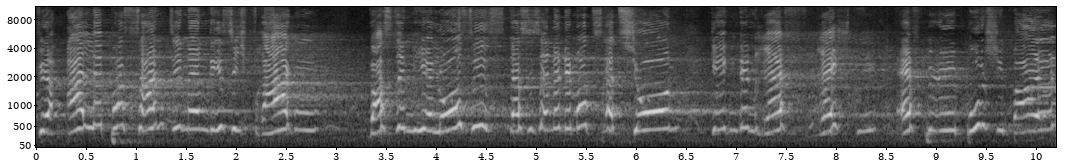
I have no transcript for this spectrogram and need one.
Für alle Passantinnen, die sich fragen, was denn hier los ist, das ist eine Demonstration gegen den rechten FPÖ-Buschiball,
